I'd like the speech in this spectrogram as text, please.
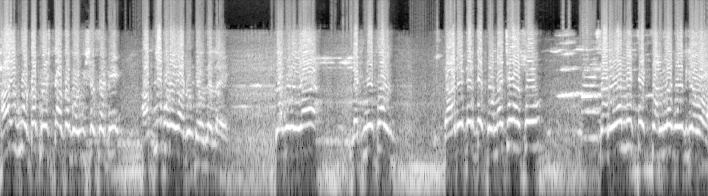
हा एक मोठा प्रश्न आता भविष्यासाठी आपल्या पुढे वाढून ठेवलेला आहे. त्यामुळे या घटनेतून कार्यकर्ते कोणाचे असो सर्वांनीच एक चांगला बोध घ्यावा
